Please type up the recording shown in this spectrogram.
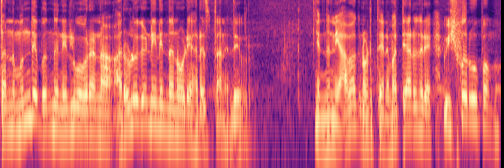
ತನ್ನ ಮುಂದೆ ಬಂದು ನಿಲ್ಲುವವರನ್ನು ಅರುಳುಗಣ್ಣಿನಿಂದ ನೋಡಿ ಹರಿಸ್ತಾನೆ ದೇವರು. ನಿನ್ನನ್ನು ಯಾವಾಗ ನೋಡ್ತೇನೆ? ಯಾರು ಅಂದರೆ ವಿಶ್ವರೂಪಂ.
